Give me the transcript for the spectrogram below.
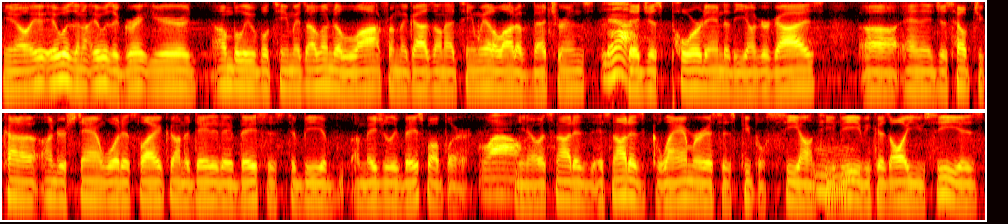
you know, it, it was an, it was a great year. Unbelievable teammates. I learned a lot from the guys on that team. We had a lot of veterans Yeah. that just poured into the younger guys, uh, and it just helped you kind of understand what it's like on a day-to-day basis to be a, a major league baseball player. Wow. You know, it's not as it's not as glamorous as people see on TV because all you see is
